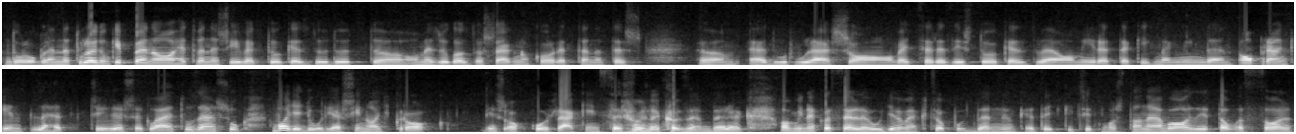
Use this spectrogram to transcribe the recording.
dolog lenne. Tulajdonképpen a 70-es évektől kezdődött a mezőgazdaságnak a rettenetes eldurvulása, a vegyszerezéstől kezdve a méretekig, meg minden. Apránként lehetségesek változások, vagy egy óriási nagy krak, és akkor rákényszerülnek az emberek, aminek a szelle ugye megcsapott bennünket egy kicsit mostanában, azért tavasszal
